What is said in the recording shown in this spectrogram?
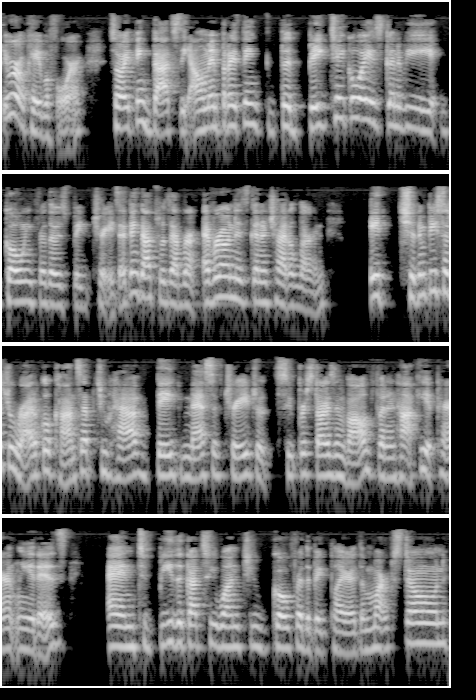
they were okay before. So I think that's the element. But I think the big takeaway is going to be going for those big trades. I think that's what everyone, everyone is going to try to learn. It shouldn't be such a radical concept to have big, massive trades with superstars involved, but in hockey, apparently it is. And to be the gutsy one to go for the big player, the Mark Stone,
